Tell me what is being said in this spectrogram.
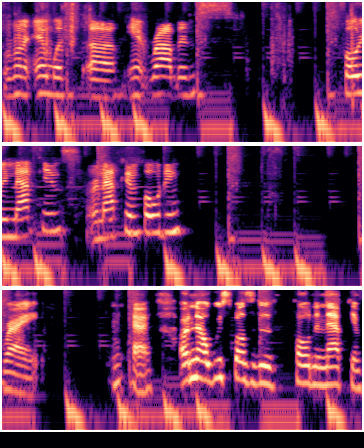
we're gonna end with uh, Aunt Robin's folding napkins or napkin folding. Right. Okay. Oh no, we're supposed to do folding napkin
